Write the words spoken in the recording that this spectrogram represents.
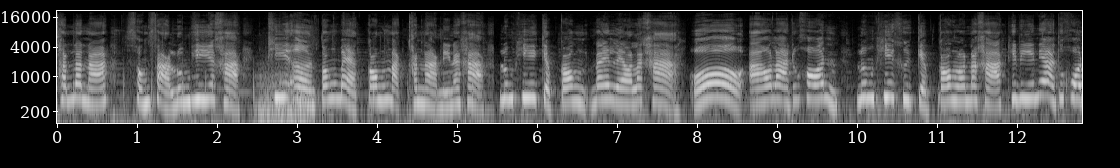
ฉันละนะ สงสารรุ่นพี่ค่ะ ที่เอิญต้องแบกกล้องหนักขนาดนี้นะคะ รุ่นพี่เก็บกล้องได้แล้วละค่ะ โอ้เอาล่ะทุกคน รุ่นพี่คือเก็บกล้องแล้วนะคะ ทีนี้เนี่ยทุกคน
